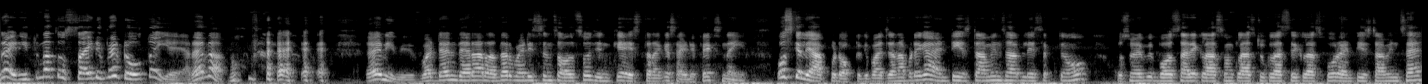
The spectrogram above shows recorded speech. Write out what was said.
Right right? इतना तो साइड इफ़ेक्ट होता ही है यार, है ना? Anyways but then there are other medicine also जिनके इस तरह के साइड इफेक्ट्स नहीं है। उसके लिए आपको डॉक्टर के पास जाना पड़ेगा। एंटी हिस्टामिन आप ले सकते हो। उसमें भी बहुत सारे class one class two class three class four anti histamine है।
